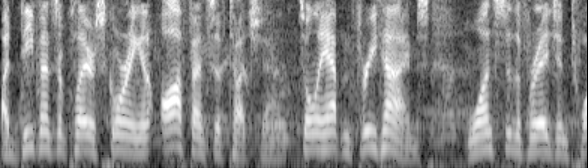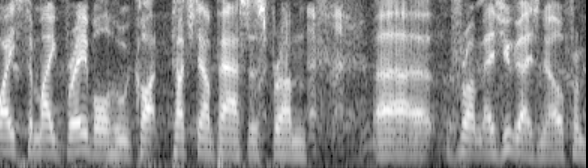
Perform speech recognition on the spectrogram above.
a, defensive player scoring an offensive touchdown. It's only happened three times: once to the fridge and twice to Mike Vrabel, who caught touchdown passes from, uh, from as you guys know, from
